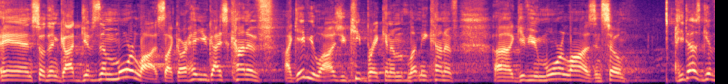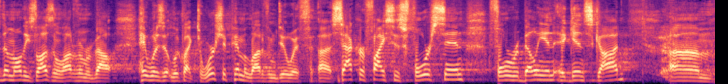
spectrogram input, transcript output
And so then God gives them more laws, like, or hey, you guys kind of, I gave you laws, you keep breaking them, let me kind of uh, give you more laws. And so, he does give them all these laws, and a lot of them are about, hey, what does it look like to worship him? A lot of them deal with uh, sacrifices for sin, for rebellion against God. Um,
